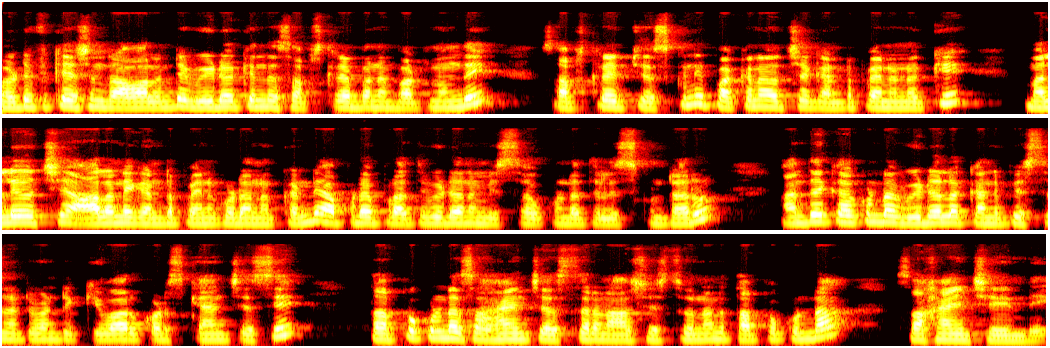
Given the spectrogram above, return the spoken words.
నోటిఫికేషన్ రావాలంటే వీడియో కింద సబ్స్క్రైబ్ అనే బటన్ ఉంది. సబ్స్క్రైబ్ చేసుకుని పక్కనే వచ్చే గంట పైన నొక్కి మళ్ళీ వచ్చే ఆలనే గంట పైన కూడా నొక్కండి. అప్పుడే ప్రతి వీడియోని మిస్ అవ్వకుండా తెలుసుకుంటారు. అంతేకాకుండా వీడియోలో కనిపిస్తున్నటువంటి క్యూఆర్ కోడ్ స్కాన్ చేసి తప్పకుండా సహాయం చేస్తారని ఆశిస్తున్నాను. తప్పకుండా సహాయం చేయండి.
